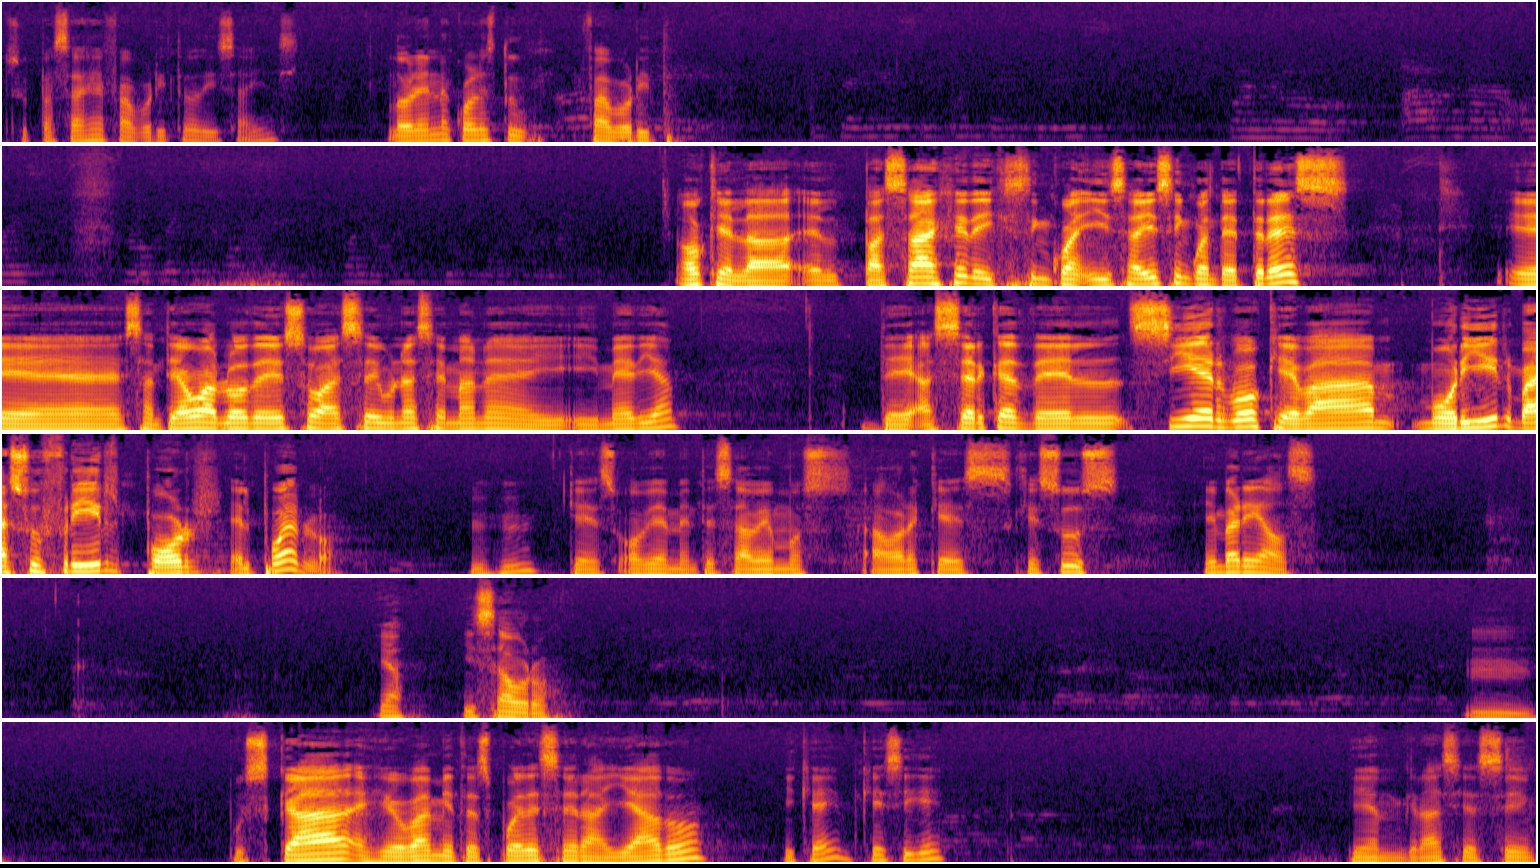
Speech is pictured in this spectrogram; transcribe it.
su pasaje favorito de Isaías? Lorena, ¿cuál es tu favorito? Ok, el pasaje de Isaías 53, eh, Santiago habló de eso hace una semana y, media, de acerca del siervo que va a morir, va a sufrir por el pueblo, que es obviamente sabemos ahora que es Jesús. Anybody else? Ya, Isauro. Mm. A Jehová mientras puede ser hallado. ¿Y qué? ¿Qué sigue? Bien, gracias, sí.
